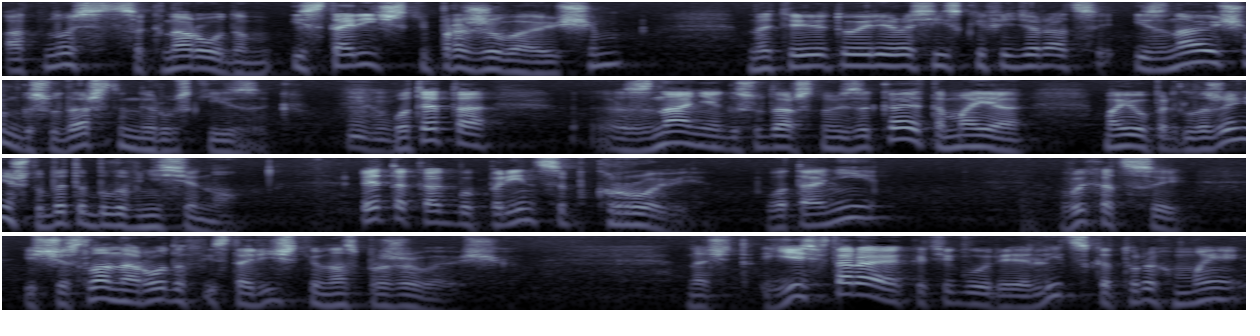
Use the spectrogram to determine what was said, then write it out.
относится к народам, исторически проживающим на территории Российской Федерации и знающим государственный русский язык. Угу. Вот это знание государственного языка – это моя, мое предложение, чтобы это было внесено. Это как бы принцип крови. Вот они выходцы из числа народов исторически у нас проживающих. Значит, есть вторая категория лиц, которых мы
